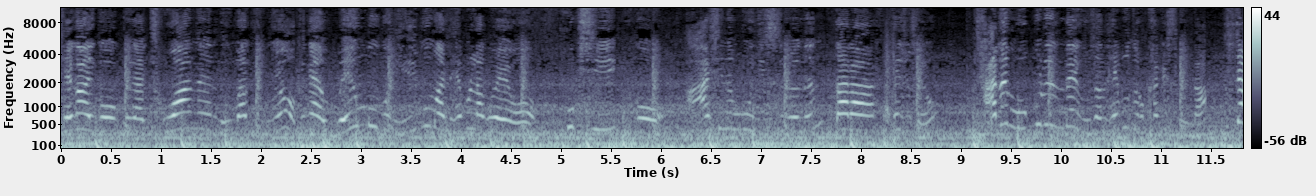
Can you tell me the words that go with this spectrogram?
제가 이거 그냥 좋아하는 음악이고요. 그냥 외운 부분 일부만 해보려고 해요. 혹시 이거 아시는 분 있으면은 따라 해주세요. 잘은 못 부르는데 우선 해보도록 하겠습니다. 시작!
